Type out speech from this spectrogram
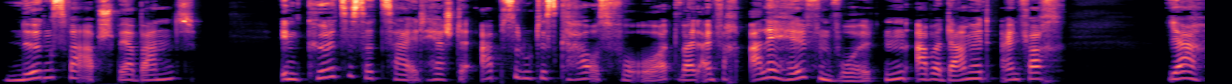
Nirgends war Absperrband. In kürzester Zeit herrschte absolutes Chaos vor Ort, weil einfach alle helfen wollten, aber damit einfach, ja,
